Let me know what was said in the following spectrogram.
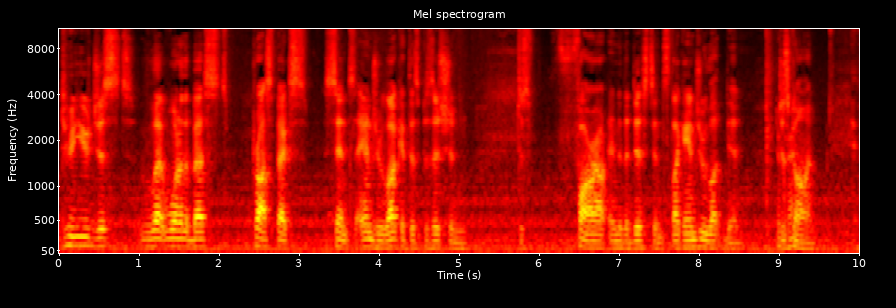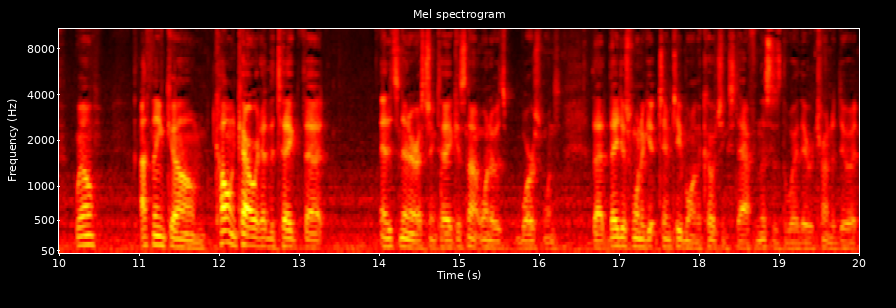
do you just let one of the best prospects since Andrew Luck at this position just far out into the distance like Andrew Luck did? Just Okay. gone. Well, I think um, Colin Cowherd had the take that, and it's an interesting take. It's not one of his worst ones. That they just want to get Tim Tebow on the coaching staff, and this is the way they were trying to do it.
